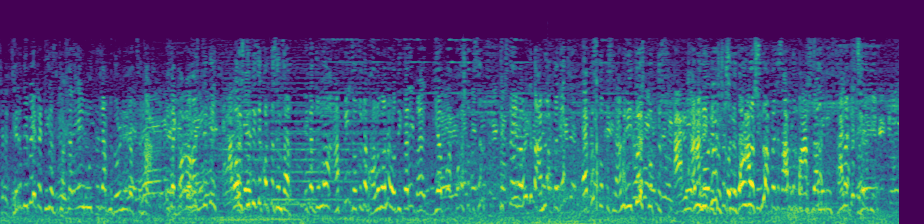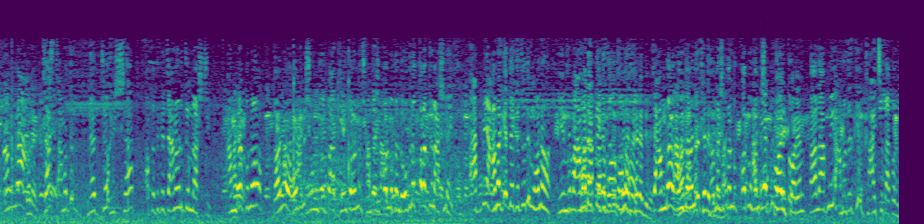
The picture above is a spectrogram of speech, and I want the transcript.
সেটা ছেড়ে দিবে এটা ঠিক আছে স্যার এই মুহূর্তে যে আপনি ধরে নিয়ে যাচ্ছেন না এটা পরিস্থিতি পরিস্থিতি যে করতেছেন স্যার এটার জন্য আপনি যতটা ভালো মানের অধিকারী বা ইয়া প্রকাশ করতেছেন ঠিক সেইভাবে কিন্তু আমি আপনাকে অ্যাপ্রোচ করতেছি আমি রিকোয়েস্ট করতেছি। আমি আমি রিকোয়েস্ট করতে বলব শুধু আপনাকে আমাকে ছেড়ে দিন। আমরা জাস্ট আমাদের ন্যায্য হিসাব আপনাদেরকে জানানোর জন্য আসছি। আমরা কোনো ধরনের অগ্নিসংযোগ বা যে ধরনের সামাজিক কর্মকাণ্ড ওগুলো করার জন্য আসি নাই। আপনি আমাকে দেখে যদি মনে হয় আমাদের দেখে মনে হয় আমরা ওই ধরনের সামাজিক কর্মকাণ্ড করেন। তাহলে আপনি আমাদেরকে যা ইচ্ছে তা করেন।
